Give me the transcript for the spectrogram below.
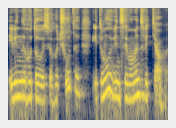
і він не готовий цього чути, і тому він цей момент відтягує.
